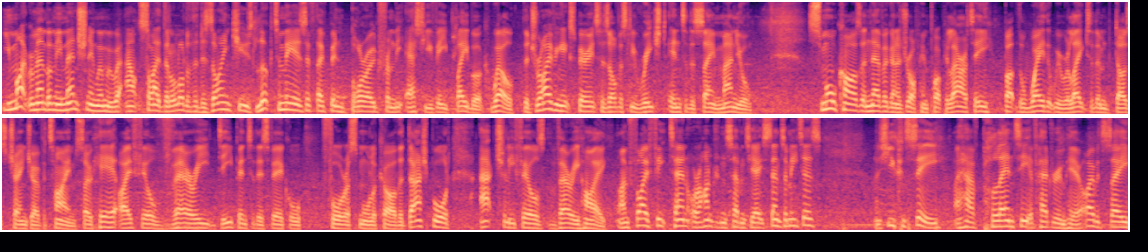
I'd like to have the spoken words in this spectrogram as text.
You might remember me mentioning when we were outside that a lot of the design cues look to me as if they've been borrowed from the SUV playbook. Well, the driving experience has obviously reached into the same manual. Small cars are never going to drop in popularity, but the way that we relate to them does change over time. So here I feel very deep into this vehicle for a smaller car. The dashboard actually feels very high. I'm 5 feet 10 or 178 centimeters. As you can see, I have plenty of headroom here. I would say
